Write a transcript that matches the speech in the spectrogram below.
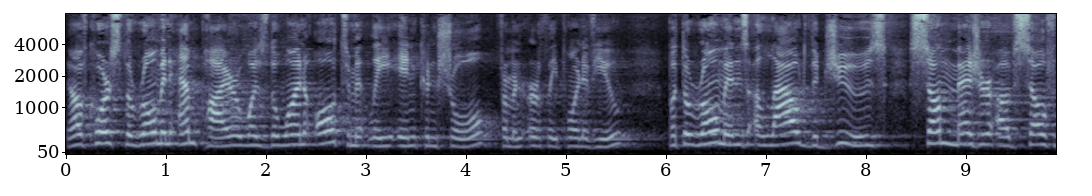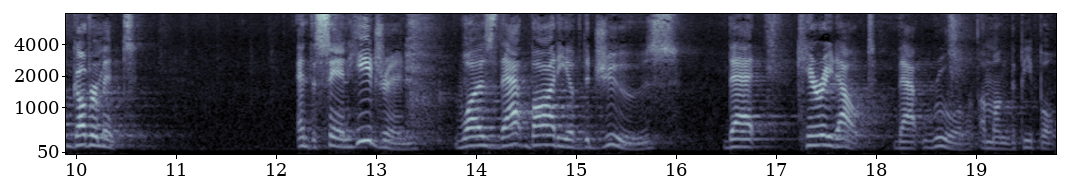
Now, of course, the Roman Empire was the one ultimately in control from an earthly point of view, but the Romans allowed the Jews some measure of self government. And the Sanhedrin was that body of the Jews that carried out that rule among the people.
